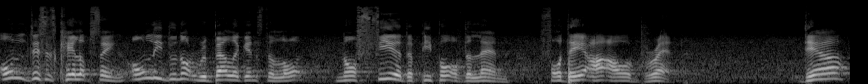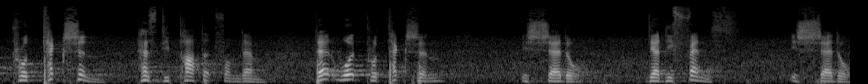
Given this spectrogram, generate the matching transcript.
Only, this is Caleb saying, Only do not rebel against the Lord, nor fear the people of the land, for they are our bread. Their protection has departed from them. That word protection is shadow. Their defense is shadow,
